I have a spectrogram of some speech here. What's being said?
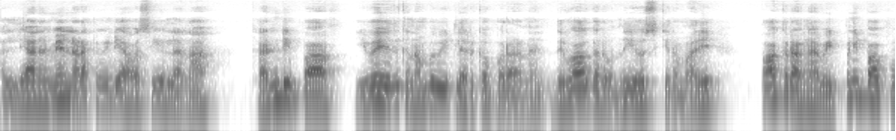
கல்யாணமே நடக்க வேண்டிய அவசியம் இல்லைன்னா கண்டிப்பாக இவன் எதுக்கு நம்ம வீட்டில் இருக்க போகிறான்னு திவாகர் வந்து யோசிக்கிற மாதிரி பார்க்குறாங்க வெயிட் பண்ணி பார்ப்போம்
